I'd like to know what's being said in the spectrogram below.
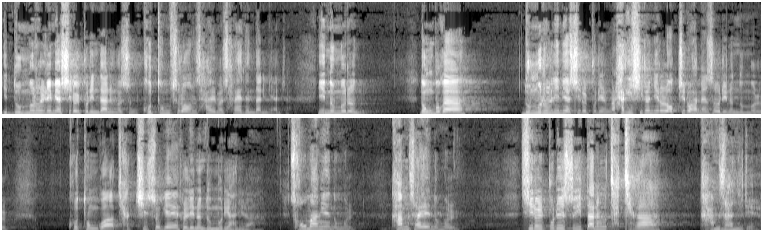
이 눈물 흘리며 씨를 뿌린다는 것은 고통스러운 삶을 살아야 된다는 게 아니죠. 이 눈물은 농부가 눈물 흘리며 씨를 뿌리는 건 하기 싫은 일을 억지로 하면서 흘리는 눈물, 고통과 착취 속에 흘리는 눈물이 아니라 소망의 눈물, 감사의 눈물, 씨를 뿌릴 수 있다는 것 자체가 감사한 일이에요.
